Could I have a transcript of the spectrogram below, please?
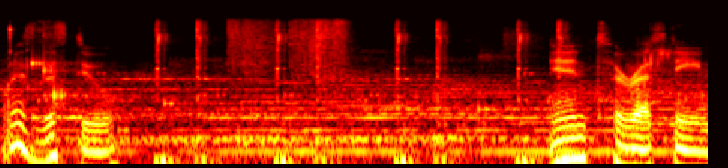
What does this do? Interesting.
